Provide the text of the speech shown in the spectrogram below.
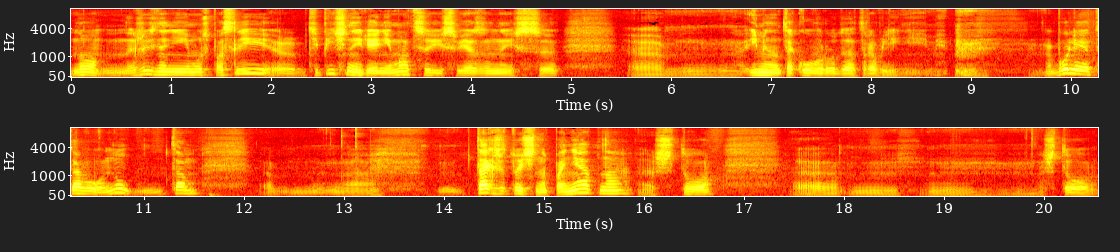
Но жизнь они ему спасли э, типичной реанимацией, связанной с э, именно такого рода отравлениями. Более того, ну, там э, также точно понятно, что, что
